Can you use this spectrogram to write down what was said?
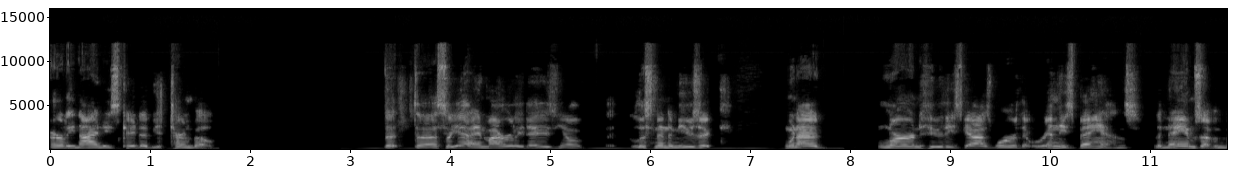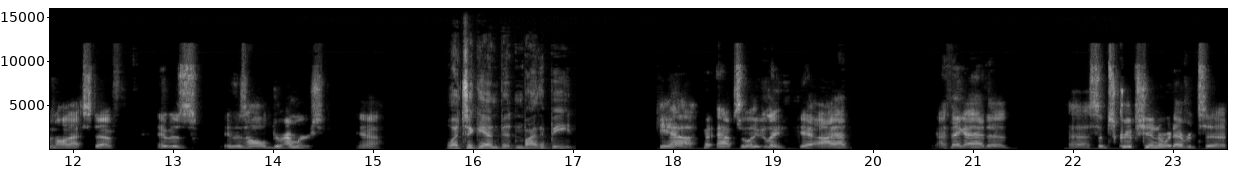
early 90s KW Turnbow. But uh, so, yeah, in my early days, you know, listening to music, when I learned who these guys were that were in these bands, the names of them and all that stuff, it was it was all drummers. Yeah. Once again, bitten by the beat. Yeah, absolutely. Yeah, I had, I think I had a, a subscription or whatever to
